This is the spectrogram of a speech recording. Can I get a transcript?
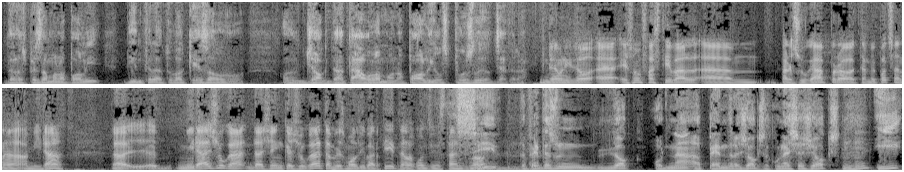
de després del Monopoli dintre de tot el que és el, el joc de taula, Monopoli, els puzzles, etc. Déu-n'hi-do. Uh, és un festival uh, per jugar, però també pots anar a mirar. Uh, mirar a jugar de gent que juga també és molt divertit en alguns instants, no? Sí, de fet és un lloc on anar a aprendre jocs, a conèixer jocs, uh -huh. i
